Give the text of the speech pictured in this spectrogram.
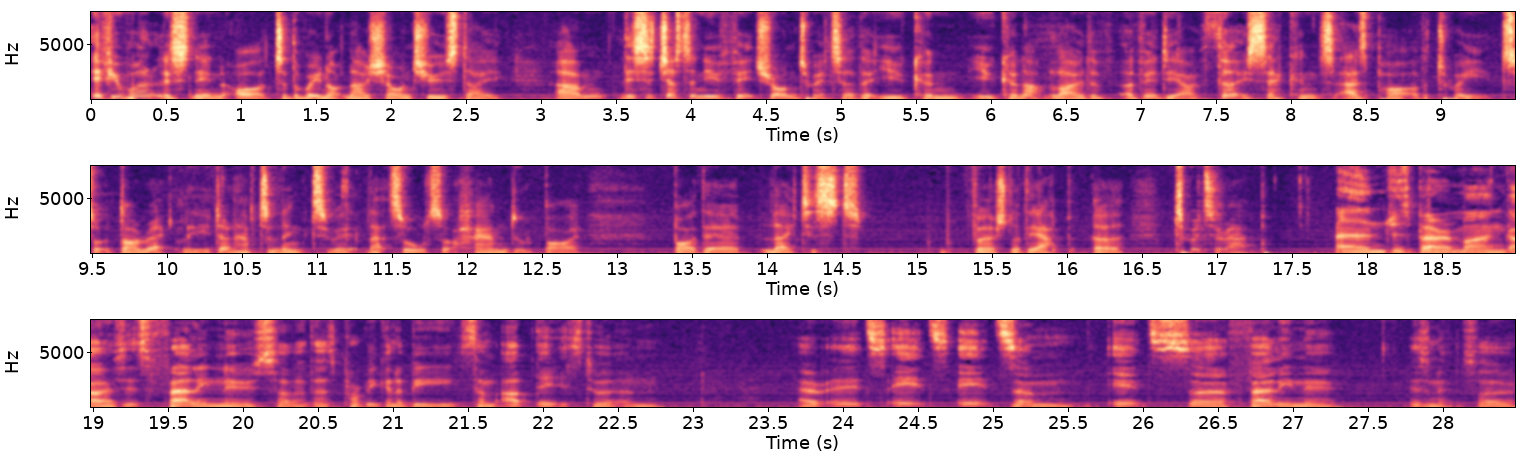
if you weren't listening or to the We Not Know show on Tuesday, um, this is just a new feature on Twitter that you can you can upload a, a video, 30 seconds as part of a tweet, sort of directly. You don't have to link to it. That's all sort of handled by by their latest version of the app, uh, Twitter app. And just bear in mind, guys, it's fairly new, so there's probably going to be some updates to it, and uh, it's it's it's um it's uh, fairly new, isn't it? So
